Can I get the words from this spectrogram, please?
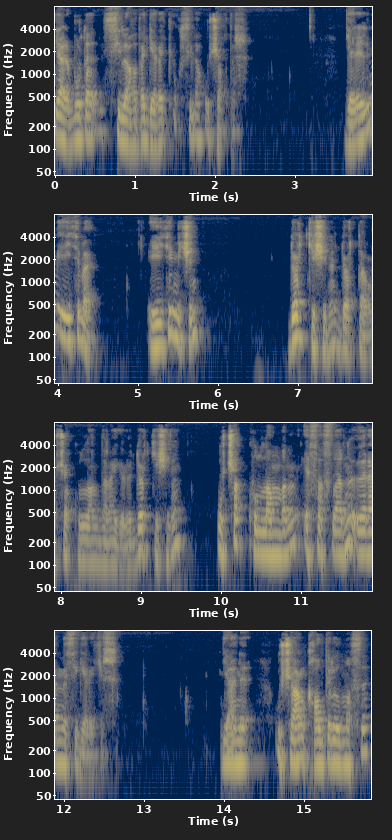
Yani burada silaha da gerek yok. Silah uçaktır. Gelelim eğitime. Eğitim için 4 kişinin, 4 tane uçak kullandığına göre 4 kişinin uçak kullanmanın esaslarını öğrenmesi gerekir. Yani uçağın kaldırılması,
